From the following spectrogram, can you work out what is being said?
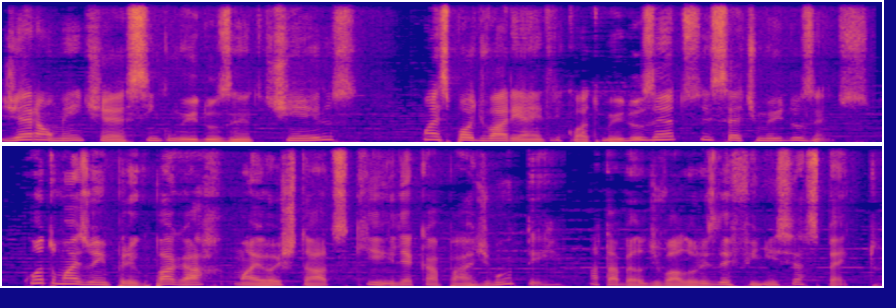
geralmente é 5.200 dinheiros, mas pode variar entre 4.200 e 7.200. Quanto mais o emprego pagar, maior status que ele é capaz de manter. A tabela de valores define esse aspecto.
